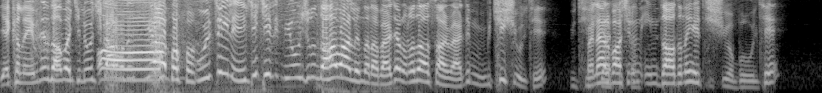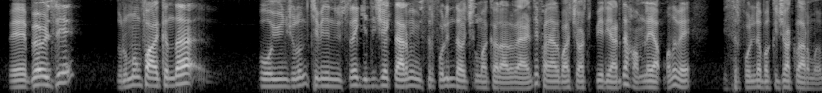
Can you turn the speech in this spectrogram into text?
yakalayabilirdi ama kilo çıkarmadı Siyam. Ulti ile iki kill bir oyuncunun daha varlığından haberdar. Ona da hasar verdi. Müthiş ulti. Müthiş Fenerbahçe'nin imdadına yetişiyor bu ulti. Ve Bursey durumun farkında bu oyuncunun Kevin'in üstüne gidecekler mi? Mr. Fall'in de açılma kararı verdi. Fenerbahçe artık bir yerde hamle yapmalı ve Mr. Fall'ine bakacaklar mı?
